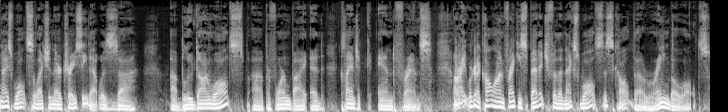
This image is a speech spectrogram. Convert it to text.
Nice waltz selection there, Tracy. That was uh, uh, Blue Dawn Waltz, uh, performed by Ed Klanchik and friends. All right, we're going to call on Frankie Spedich for the next waltz. This is called the Rainbow Waltz.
